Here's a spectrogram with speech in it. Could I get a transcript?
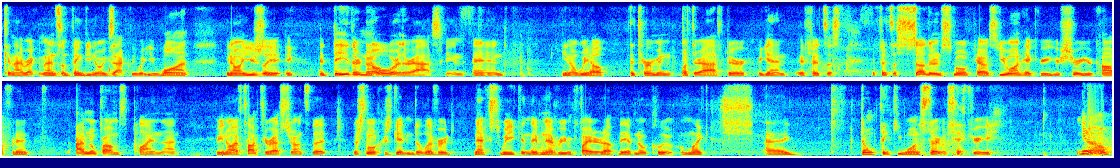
Can I recommend something? Do you know exactly what you want? You know, usually it, it, they either know or they're asking, and you know, we help determine what they're after. Again, if it's a if it's a southern smokehouse, you want hickory, you're sure, you're confident. I have no problem supplying that. But, you know, I've talked to restaurants that their smokers getting delivered next week and they've never even fired it up. They have no clue. I'm like, I don't think you want to start with hickory. you know,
